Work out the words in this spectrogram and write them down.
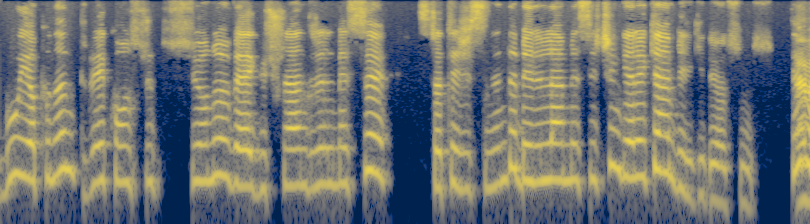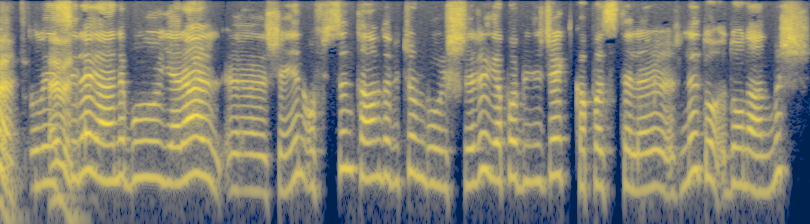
bu yapının rekonstrüksiyonu ve güçlendirilmesi stratejisinin de belirlenmesi için gereken bilgi diyorsunuz. Değil mi? Evet, Dolayısıyla yani bu yerel e, şeyin ofisin tam da bütün bu işleri yapabilecek kapasitelerle do- donanmış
